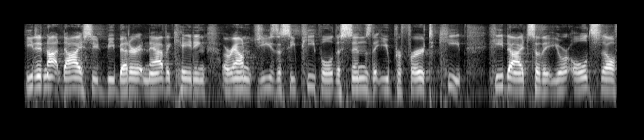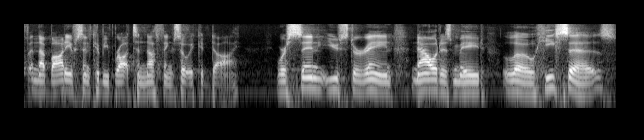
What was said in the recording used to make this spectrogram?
He did not die so you'd be better at navigating around Jesus people, the sins that you prefer to keep. He died so that your old self and that body of sin could be brought to nothing, so it could die. Where sin used to reign, now it is made low. He says,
